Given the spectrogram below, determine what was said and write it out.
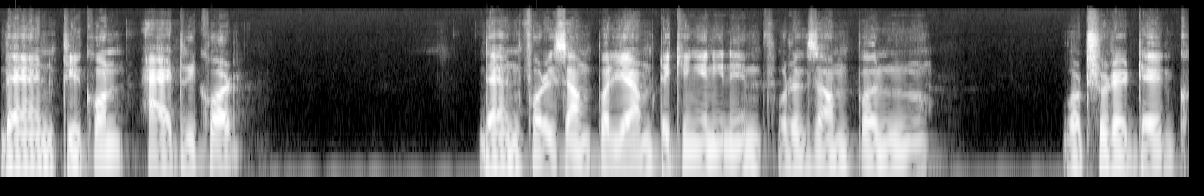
Then click on add record then for example yeah i'm taking any name. For example what should i take?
